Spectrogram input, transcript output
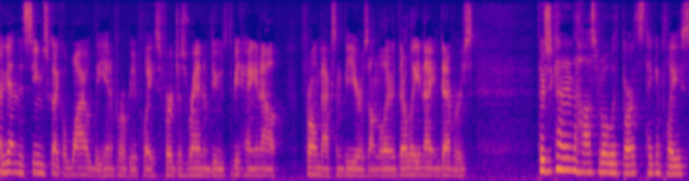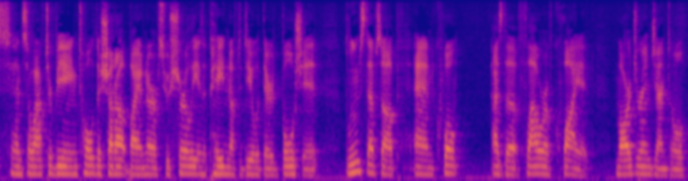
Again, this seems like a wildly inappropriate place for just random dudes to be hanging out, throwing back some beers on the, their late night endeavors they're just kind of in a hospital with births taking place, and so after being told to shut up by a nurse who surely isn't paid enough to deal with their bullshit, Bloom steps up and, quote, as the flower of quiet, margarine gentle,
